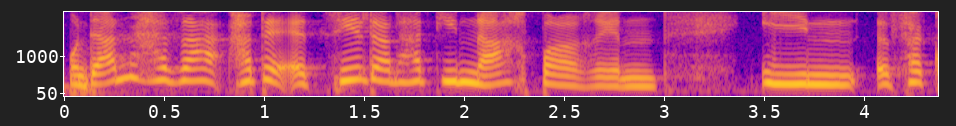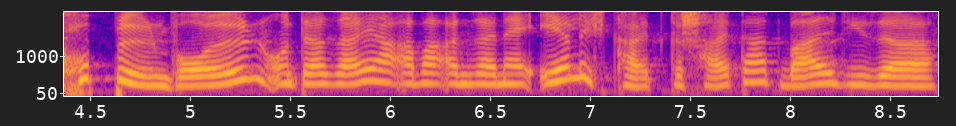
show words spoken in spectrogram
Und dann hat er- hat er erzählt, dann hat die Nachbarin ihn äh, verkuppeln wollen. Und da sei er aber an seiner Ehrlichkeit gescheitert, weil dieser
